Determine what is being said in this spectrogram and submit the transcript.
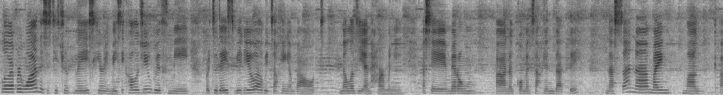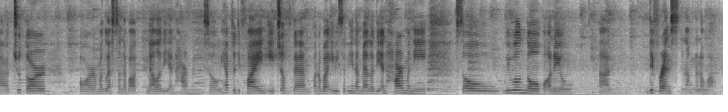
Hello everyone, this is Teacher Blaze here in Basicology with me. For today's video, I'll be talking about melody and harmony. Kasi merong ah, nag-comment sa akin dati na sana may mag-tutor or mag-lesson about melody and harmony. So, we have to define each of them, kung ano ba ang ibig sabihin ng melody and harmony. So, we will know kung ano yung ah, difference nilang dalawa.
